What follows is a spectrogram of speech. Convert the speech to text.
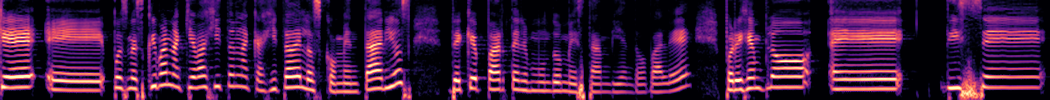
que eh, pues me escriban aquí abajito en la cajita de los comentarios de qué parte del mundo me están viendo, ¿vale? Por ejemplo, eh, dice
